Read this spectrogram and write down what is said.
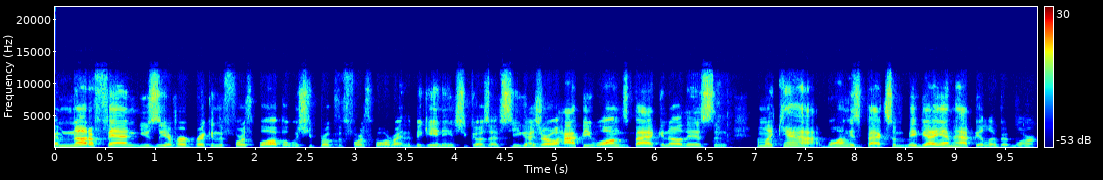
I'm not a fan usually of her breaking the fourth wall, but when she broke the fourth wall right in the beginning, she goes, "I see you guys are all happy. Wong's back and all this," and I'm like, "Yeah, Wong is back, so maybe I am happy a little bit more."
